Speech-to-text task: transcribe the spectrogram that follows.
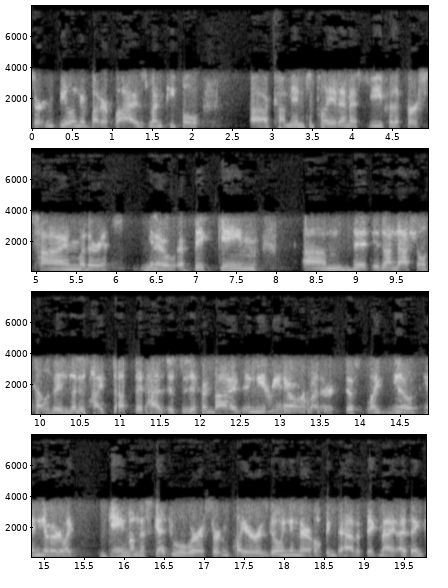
certain feeling of butterflies when people uh, come in to play at MSG for the first time, whether it's you know a big game um, that is on national television that is hyped up that has just a different vibe in the arena, or whether it's just like you know any other like game on the schedule where a certain player is going in there hoping to have a big night. I think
